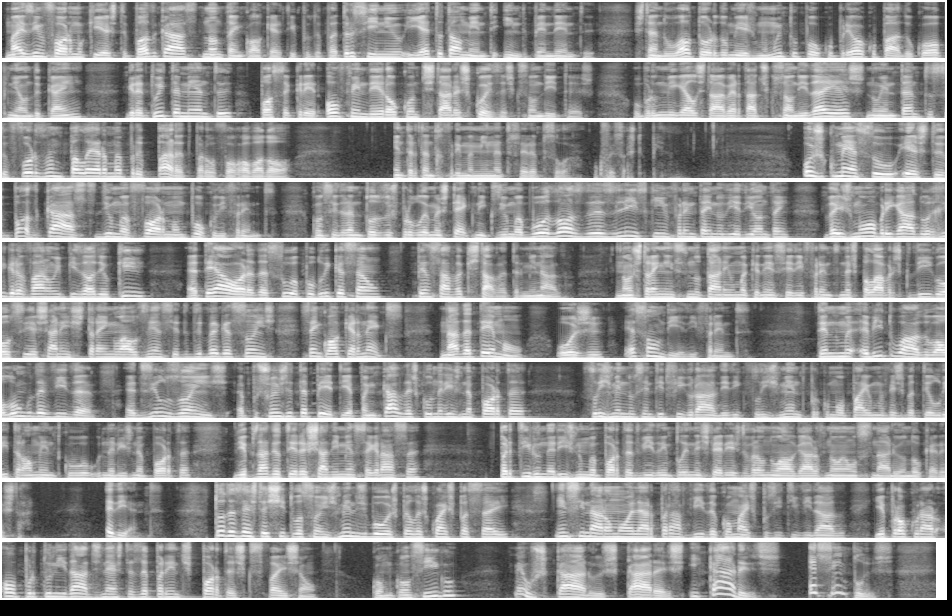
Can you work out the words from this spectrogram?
Mais informo que este podcast não tem qualquer tipo de patrocínio e é totalmente independente, estando o autor do mesmo muito pouco preocupado com a opinião de quem, gratuitamente, possa querer ofender ou contestar as coisas que são ditas. O Bruno Miguel está aberto à discussão de ideias, no entanto, se fores um palerma, prepara-te para o forrobodó. Entretanto, referi-me a mim na terceira pessoa, o que foi só estúpido. Hoje começo este podcast de uma forma um pouco diferente. Considerando todos os problemas técnicos e uma boa dose de azelice que enfrentei no dia de ontem, vejo-me obrigado a regravar um episódio que, até à hora da sua publicação, pensava que estava terminado. Não estranhem se notarem uma cadência diferente nas palavras que digo ou se acharem estranho a ausência de divagações sem qualquer nexo. Nada temam, hoje é só um dia diferente. Tendo-me habituado ao longo da vida a desilusões, a puxões de tapete e a pancadas com o nariz na porta, felizmente no sentido figurado, e digo felizmente porque o meu pai uma vez bateu literalmente com o nariz na porta, e apesar de eu ter achado imensa graça, partir o nariz numa porta de vidro em plenas férias de verão no Algarve não é um cenário onde eu quero estar. Adiante. Todas estas situações menos boas pelas quais passei ensinaram-me a olhar para a vida com mais positividade e a procurar oportunidades nestas aparentes portas que se fecham. Como consigo? Meus caros, caras e cares. É simples.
